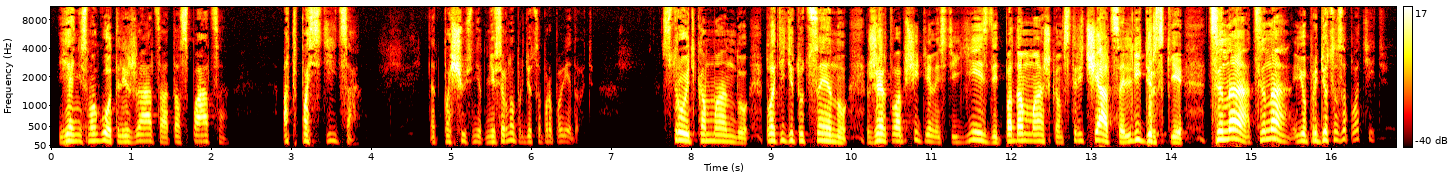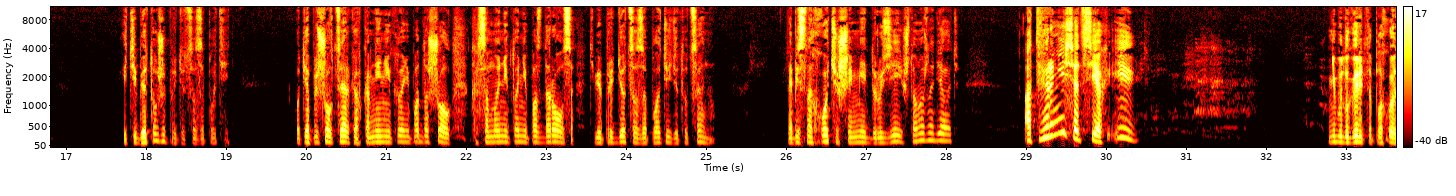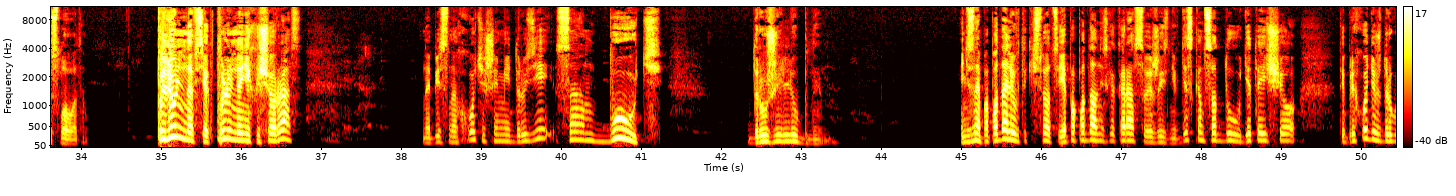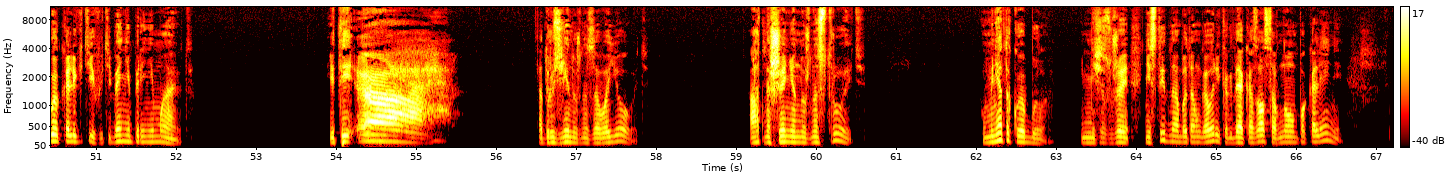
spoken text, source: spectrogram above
Я не смогу отлежаться, отоспаться, отпаститься. Отпощусь. Нет, мне все равно придется проповедовать строить команду, платить эту цену, жертва общительности, ездить по домашкам, встречаться, лидерские. Цена, цена, ее придется заплатить. И тебе тоже придется заплатить. Вот я пришел в церковь, ко мне никто не подошел, со мной никто не поздоровался. Тебе придется заплатить эту цену. Написано, хочешь иметь друзей, что нужно делать? Отвернись от всех и... Не буду говорить это плохое слово там. Плюнь на всех, плюнь на них еще раз написано, хочешь иметь друзей, сам будь дружелюбным. Я не знаю, попадали вы в такие ситуации? Я попадал несколько раз в своей жизни, в детском саду, где-то еще. Ты приходишь в другой коллектив, и тебя не принимают. И ты... А друзей нужно завоевывать. А отношения нужно строить. У меня такое было. Мне сейчас уже не стыдно об этом говорить, когда я оказался в новом поколении.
